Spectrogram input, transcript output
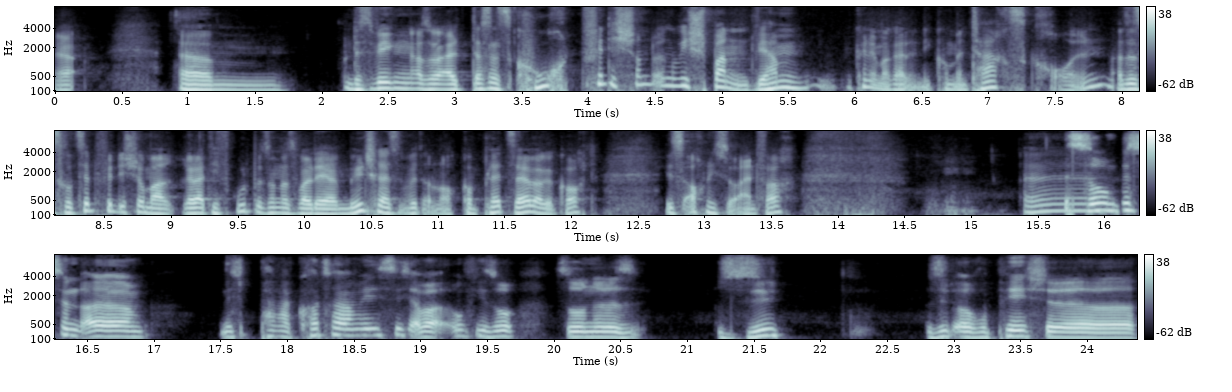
Ja. Ähm, und deswegen, also halt das als Kuchen finde ich schon irgendwie spannend. Wir haben, wir können ja mal gerade in die Kommentare scrollen. Also das Rezept finde ich schon mal relativ gut, besonders weil der Milchreis wird auch noch komplett selber gekocht. Ist auch nicht so einfach. Äh, Ist so ein bisschen, ähm, nicht Panna Cotta-mäßig, aber irgendwie so, so eine Süd, südeuropäische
